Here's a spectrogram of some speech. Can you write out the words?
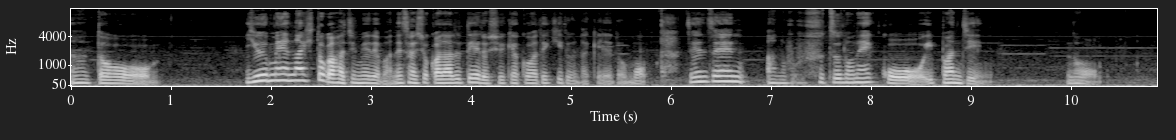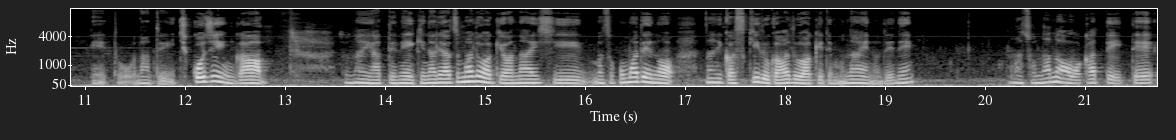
うんと有名な人が始めればね最初からある程度集客はできるんだけれども全然あの普通のねこう一般人の、えー、となんていう一個人がそんなんやってねいきなり集まるわけはないし、まあ、そこまでの何かスキルがあるわけでもないのでねまあ、そんなのは分かっていて、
